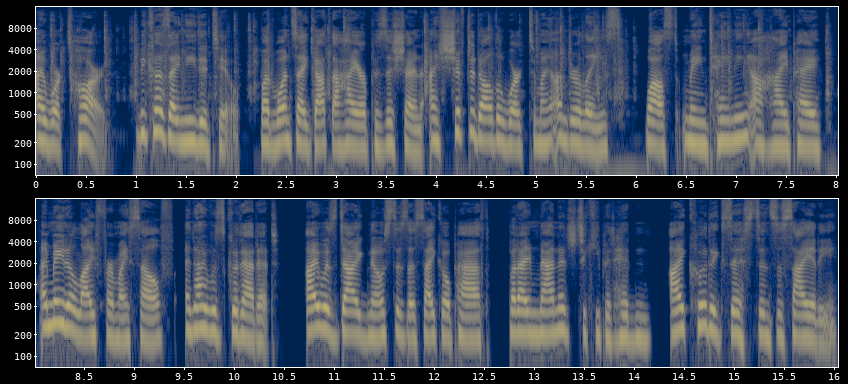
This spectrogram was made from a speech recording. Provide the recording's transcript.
I worked hard because I needed to, but once I got the higher position, I shifted all the work to my underlings whilst maintaining a high pay. I made a life for myself, and I was good at it. I was diagnosed as a psychopath, but I managed to keep it hidden. I could exist in society.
